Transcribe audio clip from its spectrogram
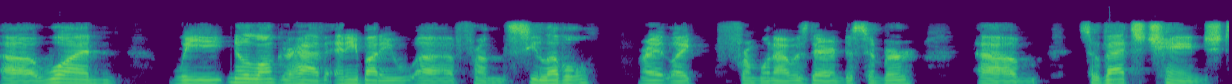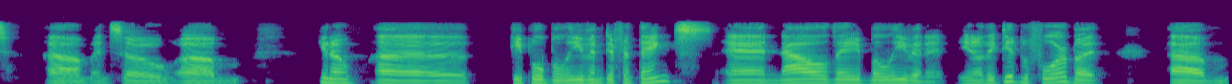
uh, one, we no longer have anybody uh, from C-level, right? Like from when I was there in December, um, so that's changed, um, and so um, you know, uh, people believe in different things, and now they believe in it. You know, they did before, but um,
